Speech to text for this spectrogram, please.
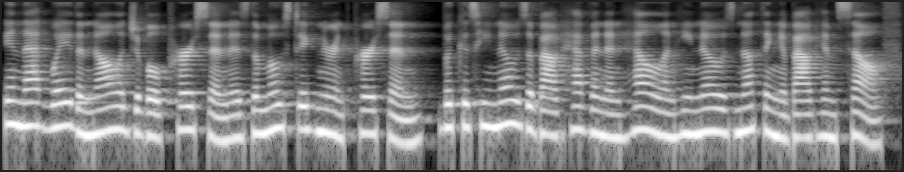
In that way, the knowledgeable person is the most ignorant person, because he knows about heaven and hell and he knows nothing about himself.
